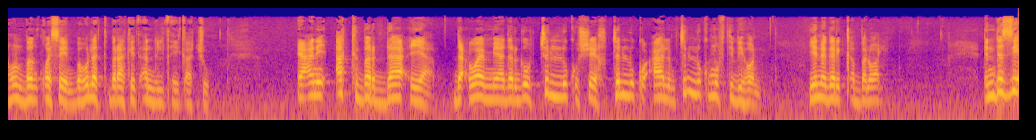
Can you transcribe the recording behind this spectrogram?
አሁን በንቆሴን በሁለት ብራኬት አንድ ልጠይቃችሁ። ያኒ አክበር ዳዕያ ዳዕዋ የሚያደርገው ትልቁ ሼክ ትልቁ ዓለም ትልቁ ሙፍቲ ቢሆን ይህ ነገር ይቀበለዋል እንደዚህ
